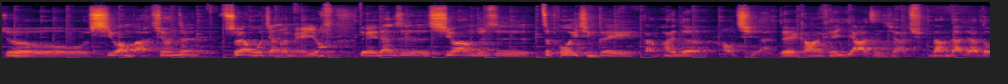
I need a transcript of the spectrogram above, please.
就希望吧，希望这虽然我讲了没用，对，但是希望就是这波疫情可以赶快的好起来，对，赶快可以压制下去，让大家都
